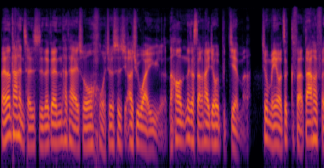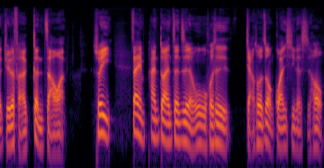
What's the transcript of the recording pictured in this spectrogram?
难道他很诚实的跟他太太说，我就是要去外遇了，然后那个伤害就会不见吗？就没有这个反，大家会反觉得反而更糟啊。所以在判断政治人物或是讲说这种关系的时候，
